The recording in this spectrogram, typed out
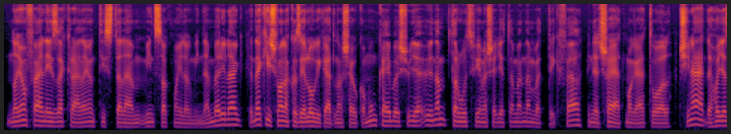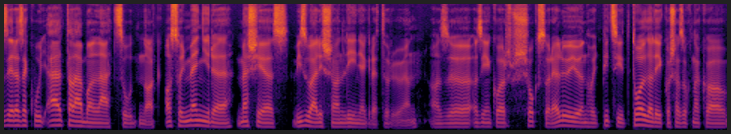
nagyon felnézek rá, nagyon tisztelem, mind szakmailag, mind emberileg, de neki is vannak azért logikátlanságok a munkáiban, és ugye ő nem tanult filmes egyetemen, nem vették fel, mindent saját magától csinált, de hogy azért ezek úgy általában látszódnak. Az, hogy mennyire mesélsz vizuálisan, lényegre törően. Az, az ilyenkor sokszor előjön, hogy picit toldalékos azoknak a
